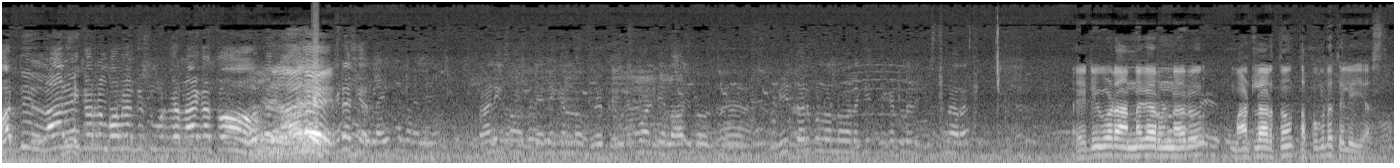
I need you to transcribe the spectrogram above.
వర్ది లాలే కర్ణం భవనం కృష్ణమూర్తి గారి నాయకత్వం స్థానిక సంస్థల ఎన్నికల్లో మున్సిపాలిటీ లాస్ట్ మీ తరపున ఉన్న వాళ్ళకి టికెట్లు ఇస్తున్నారా ఐటీ కూడా అన్నగారు ఉన్నారు మాట్లాడతాం తప్పకుండా తెలియజేస్తాం.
